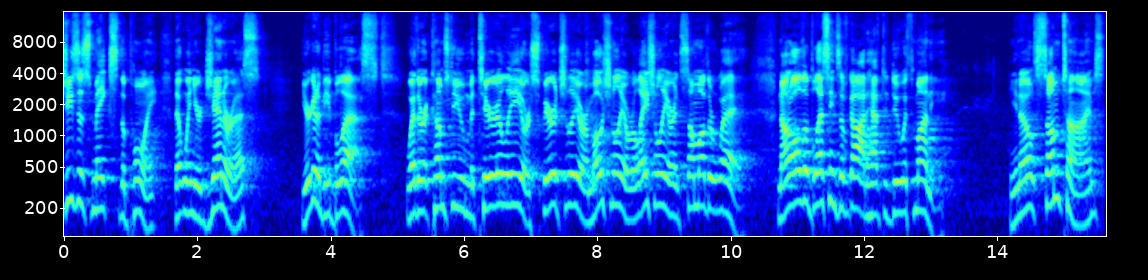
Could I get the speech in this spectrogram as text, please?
Jesus makes the point that when you're generous, you're going to be blessed. Whether it comes to you materially or spiritually or emotionally or relationally or in some other way. Not all the blessings of God have to do with money. You know, sometimes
